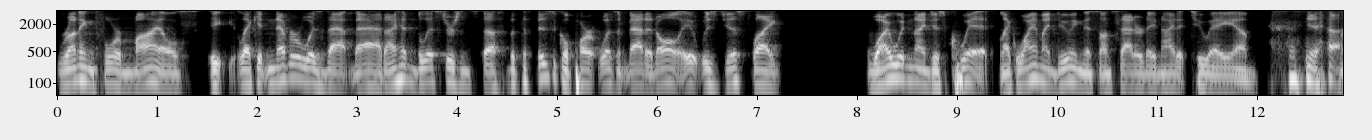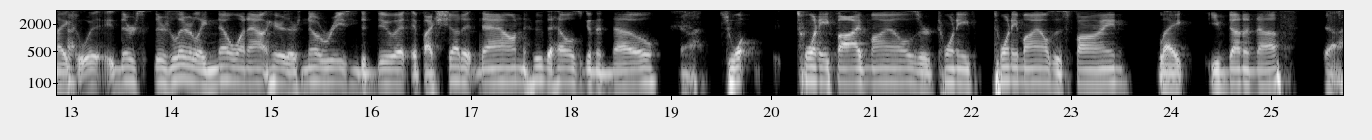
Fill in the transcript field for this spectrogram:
running four miles. It, like it never was that bad. I had blisters and stuff, but the physical part wasn't bad at all. It was just like, why wouldn't I just quit? Like, why am I doing this on Saturday night at 2 a.m.? yeah. Like w- there's, there's literally no one out here. There's no reason to do it. If I shut it down, who the hell is going to know? Yeah. Tw- 25 miles or 20, 20 miles is fine. Like you've done enough. Yeah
